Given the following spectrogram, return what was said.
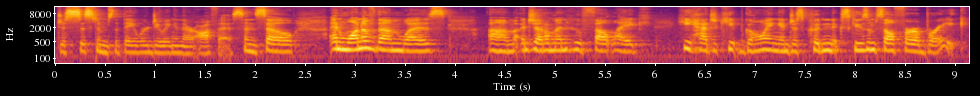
just systems that they were doing in their office. And so, and one of them was um, a gentleman who felt like he had to keep going and just couldn't excuse himself for a break.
